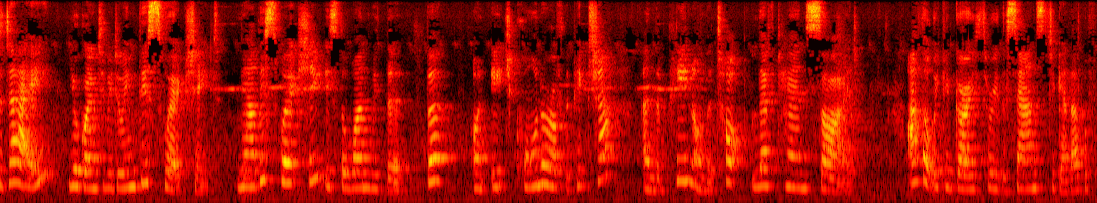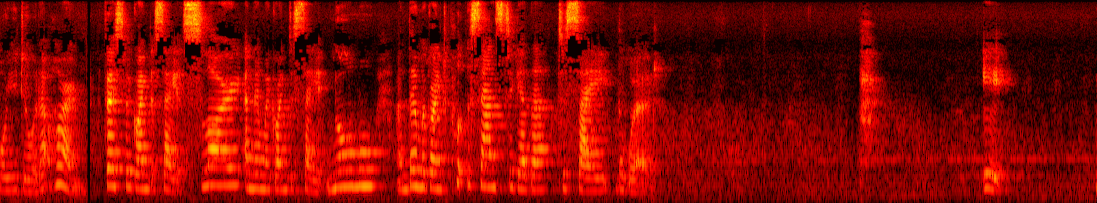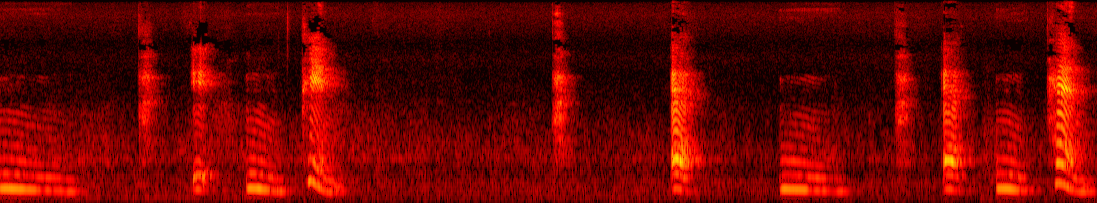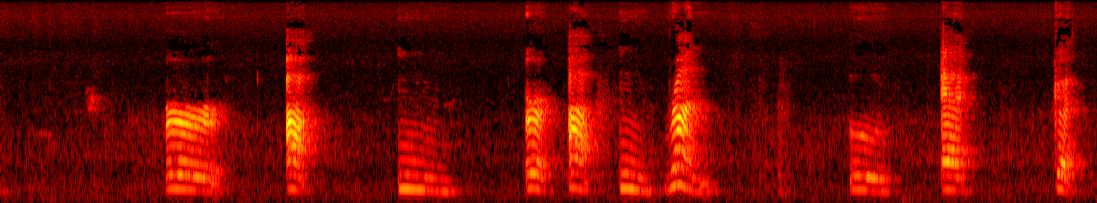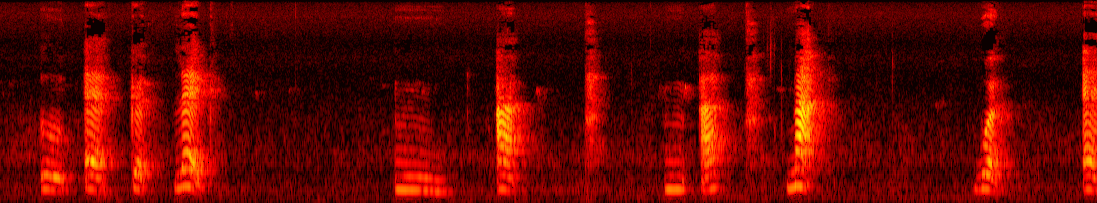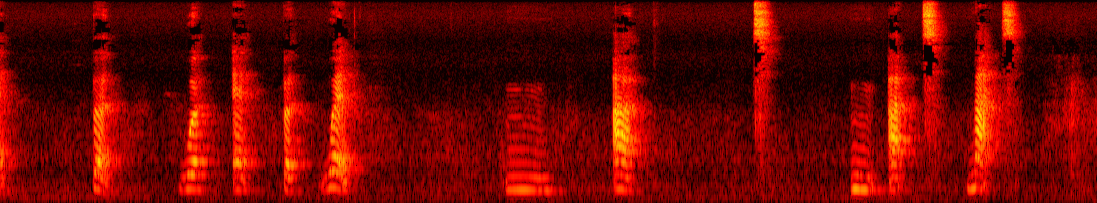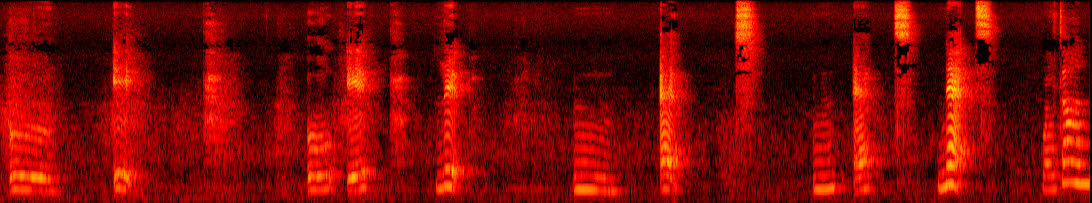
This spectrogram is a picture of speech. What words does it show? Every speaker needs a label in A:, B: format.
A: Today, you're going to be doing this worksheet. Now this worksheet is the one with the B on each corner of the picture and the pin on the top left hand side. I thought we could go through the sounds together before you do it at home. First we're going to say it slow and then we're going to say it normal and then we're going to put the sounds together to say the word. It, mm, it, mm, pin. E, mm, e, mm, pen. Er, a, mm, er, a, mm, run. U, e, g, u, e, g, leg. M, a, p, m, a, p, map. W, e, b, w, e, b, web. M, a, t, m, a, t, mat. U, i, p, u, i, p, lip. M, e, t, m, e, t, Mm-hmm. net. Well done.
